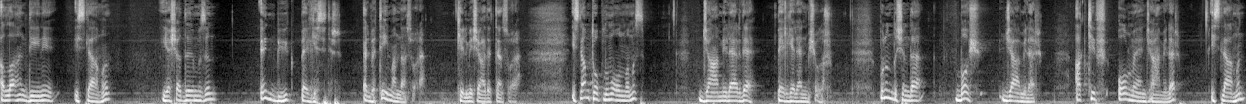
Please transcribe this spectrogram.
Allah'ın dini, İslam'ı yaşadığımızın en büyük belgesidir. Elbette imandan sonra. Kelime-i şehadetten sonra. İslam toplumu olmamız camilerde belgelenmiş olur. Bunun dışında boş camiler, aktif olmayan camiler İslam'ın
